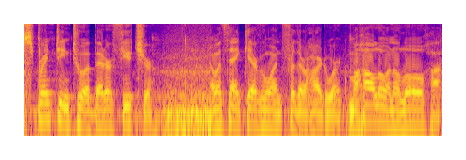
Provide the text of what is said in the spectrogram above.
sprinting to a better future. I want to thank everyone for their hard work. Mahalo and aloha.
